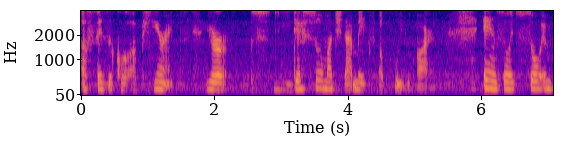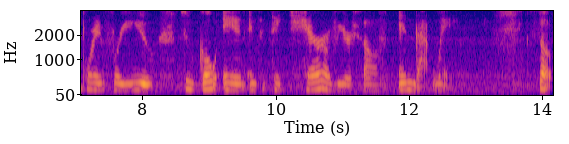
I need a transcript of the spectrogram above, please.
a physical appearance. You're there's so much that makes up who you are. And so it's so important for you to go in and to take care of yourself in that way. So,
